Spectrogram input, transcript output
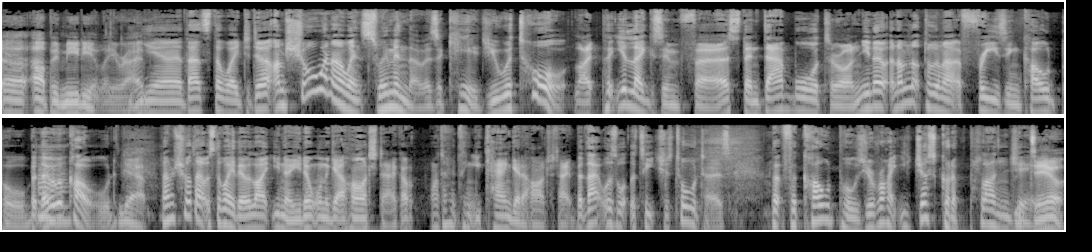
uh, up immediately, right? Yeah, that's the way to do it. I'm sure when I went swimming though as a kid, you were taught like put your legs in first, then dab water on. You know, and I'm not talking about a freezing cold pool, but they were cold. Yeah. And I'm sure that was the way they were like, you know, you don't want to get a heart attack. I, I don't think you can get a heart attack, but that was what the teachers taught us. But for cold pools, you're right. You just got to plunge in. Do.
